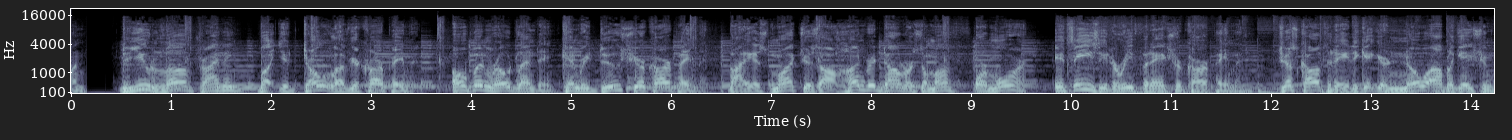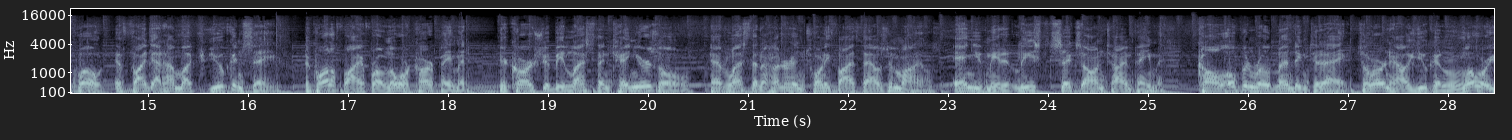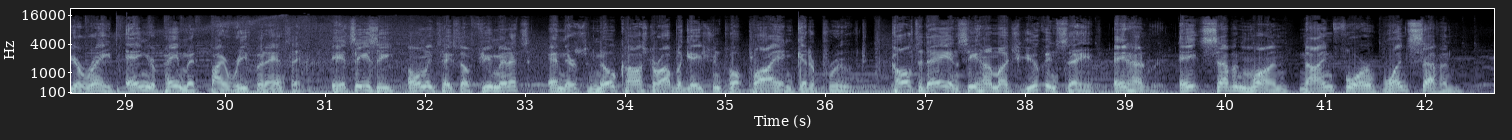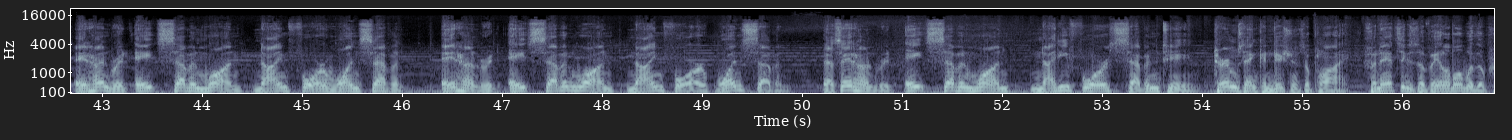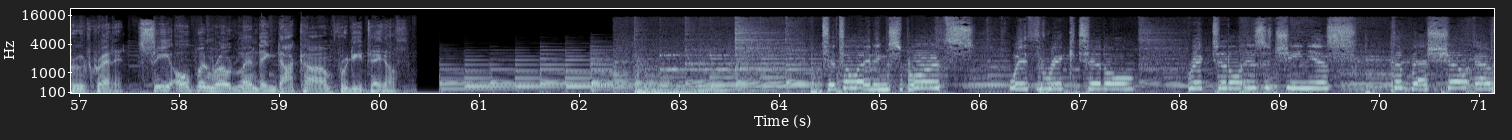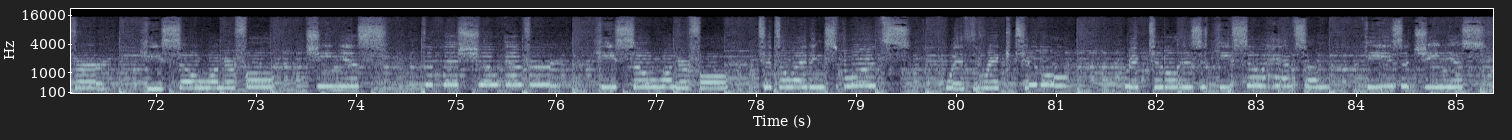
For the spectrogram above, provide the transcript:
723 2391. Do you love driving, but you don't love your car payment? Open Road Lending can reduce your car payment by as much as $100 a month or more. It's easy to refinance your car payment. Just call today to get your no obligation quote and find out how much you can save. To qualify for a lower car payment, your car should be less than 10 years old, have less than 125,000 miles, and you've made at least six on time payments. Call Open Road Lending today to learn how you can lower your rate and your payment by refinancing. It's easy, only takes a few minutes, and there's no cost or obligation to apply and get approved. Call today and see how much you can save. 800 871 9417. 800 871 9417. 800 871 9417. That's 800 871 9417. Terms and conditions apply. Financing is available with approved credit. See openroadlending.com for details. Titillating Sports with Rick Tittle. Rick Tittle is a genius, the best show ever. He's so wonderful, genius, the best show ever. He's so wonderful. Titillating Sports with Rick Tittle. Rick Tittle is a, he's so handsome. He's a genius.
